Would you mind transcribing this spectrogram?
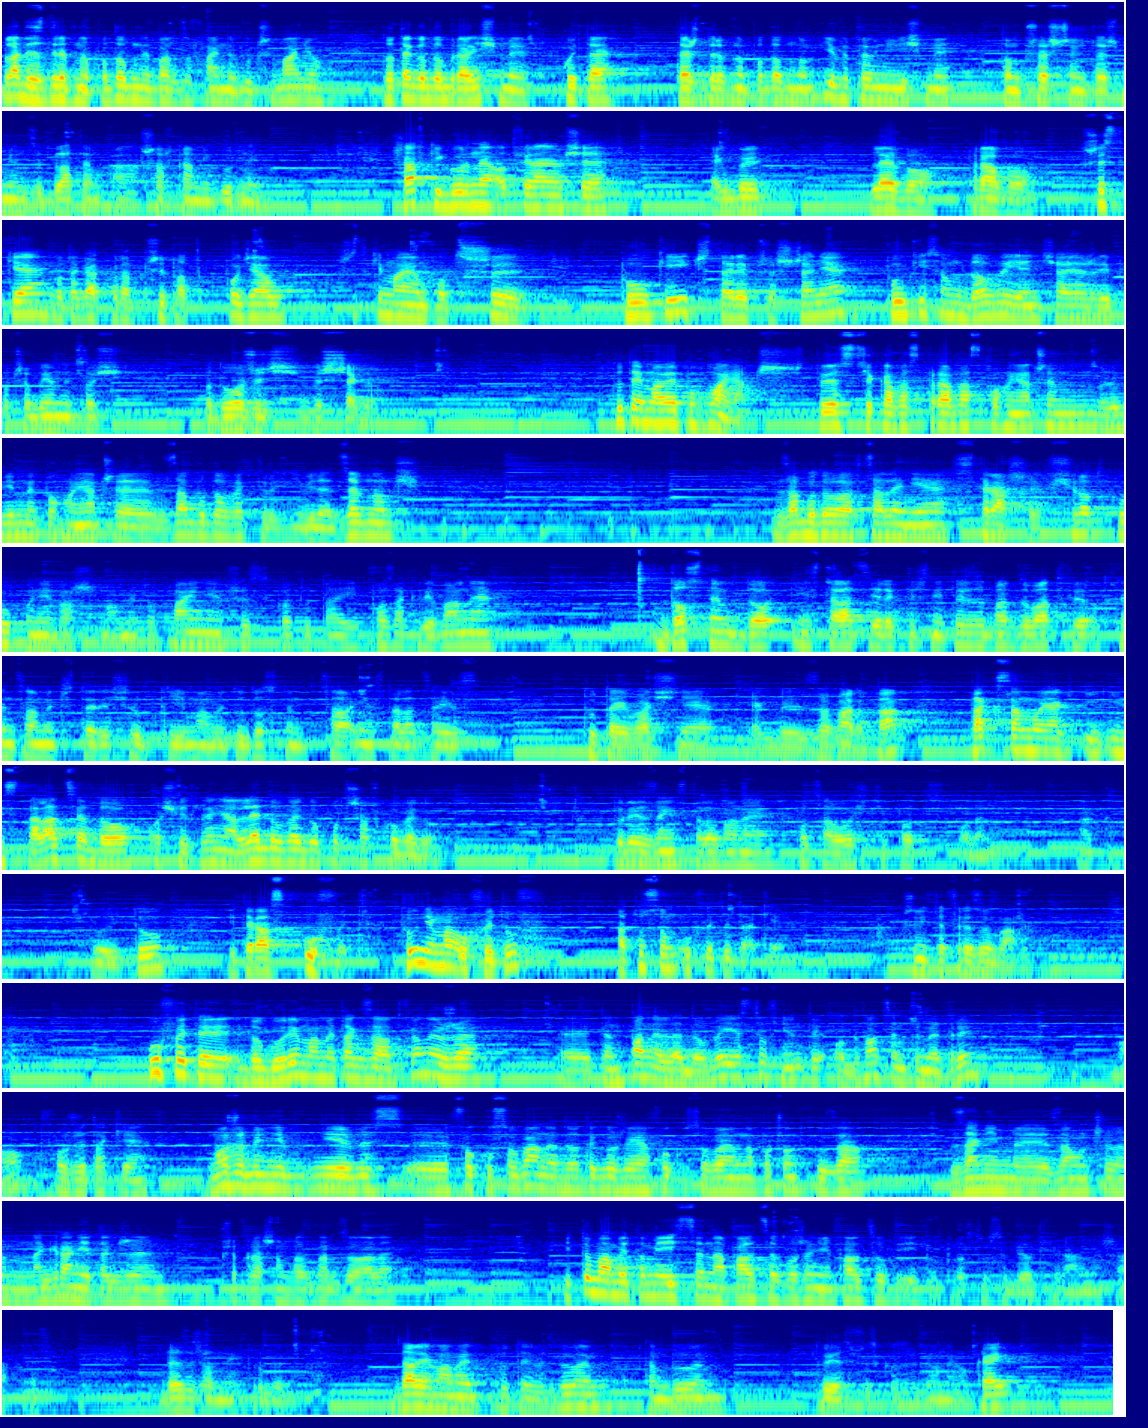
Blad jest drewnopodobny, bardzo fajny w utrzymaniu. Do tego dobraliśmy płytę, też drewnopodobną i wypełniliśmy tą przestrzeń też między blatem a szafkami górnymi. Szafki górne otwierają się jakby lewo, prawo, wszystkie, bo tak akurat przypadł podział. Wszystkie mają po trzy półki, cztery przestrzenie. Półki są do wyjęcia, jeżeli potrzebujemy coś odłożyć wyższego. Tutaj mamy pochłaniacz. Tu jest ciekawa sprawa z pochłaniaczem. Lubimy pochłaniacze w zabudowę, których nie widać z zewnątrz. Zabudowa wcale nie straszy w środku, ponieważ mamy to fajnie wszystko tutaj pozakrywane. Dostęp do instalacji elektrycznej też jest bardzo łatwy. Odkręcamy cztery śrubki i mamy tu dostęp. Cała instalacja jest tutaj właśnie jakby zawarta. Tak samo jak i instalacja do oświetlenia LEDowego podszafkowego, które jest zainstalowane po całości pod spodem. Tak? Tu i tu. I teraz uchwyt. Tu nie ma uchwytów, a tu są uchwyty takie, czyli te frezowane. Uchwyty do góry mamy tak załatwione, że e, ten panel LEDowy jest cofnięty o 2 cm. No, tworzy takie. Może być nie, nie e, dlatego że ja fokusowałem na początku, za, zanim e, załączyłem nagranie, także przepraszam Was bardzo, ale. I tu mamy to miejsce na palce, włożenie palców i po prostu sobie otwieramy szafkę bez żadnych problemów. Dalej mamy, tutaj już byłem, tam byłem, tu jest wszystko zrobione ok.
